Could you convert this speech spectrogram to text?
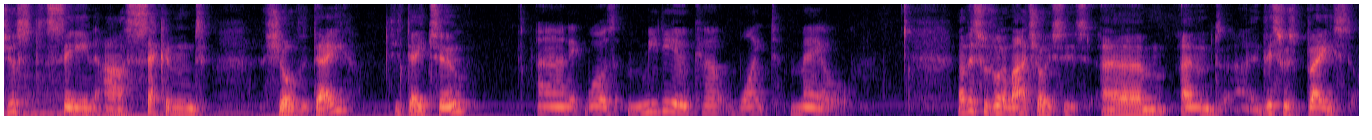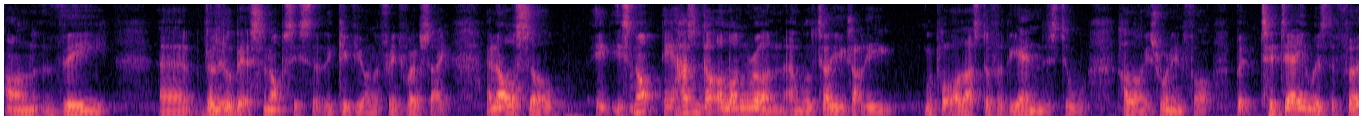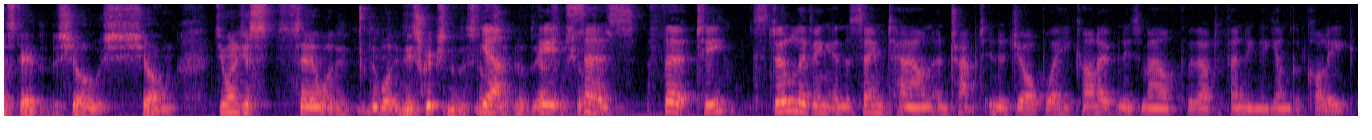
Just seen our second show of the day. This is day two. And it was mediocre white male. Now this was one of my choices, um, and this was based on the uh, the little bit of synopsis that they give you on the Fringe website, and also it, it's not it hasn't got a long run, and we'll tell you exactly. We'll put all that stuff at the end as to how long it's running for. But today was the first day that the show was shown. Do you want to just say what the, what the description of the stuff yeah, of the actual it show? says 30, still living in the same town and trapped in a job where he can't open his mouth without offending a younger colleague.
